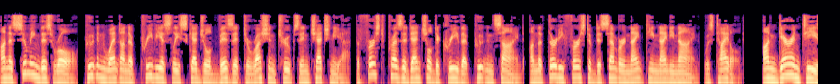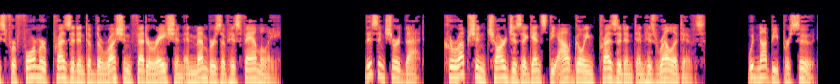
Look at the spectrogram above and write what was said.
On assuming this role, Putin went on a previously scheduled visit to Russian troops in Chechnya. The first presidential decree that Putin signed, on 31 December 1999, was titled, on guarantees for former President of the Russian Federation and members of his family. This ensured that corruption charges against the outgoing president and his relatives would not be pursued.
